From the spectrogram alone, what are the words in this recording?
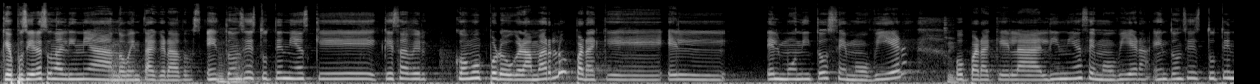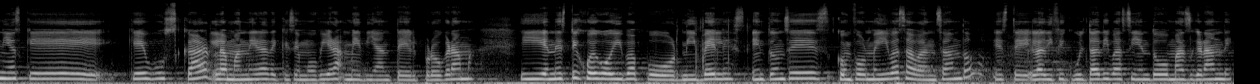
que pusieras una línea a 90 grados. Entonces tú tenías que, saber cómo programarlo para que el, el monito se moviera o para que la línea se moviera. Entonces tú tenías que, que buscar la manera de que se moviera mediante el programa y en este juego iba por niveles, entonces conforme ibas avanzando, este, la dificultad iba siendo más grande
